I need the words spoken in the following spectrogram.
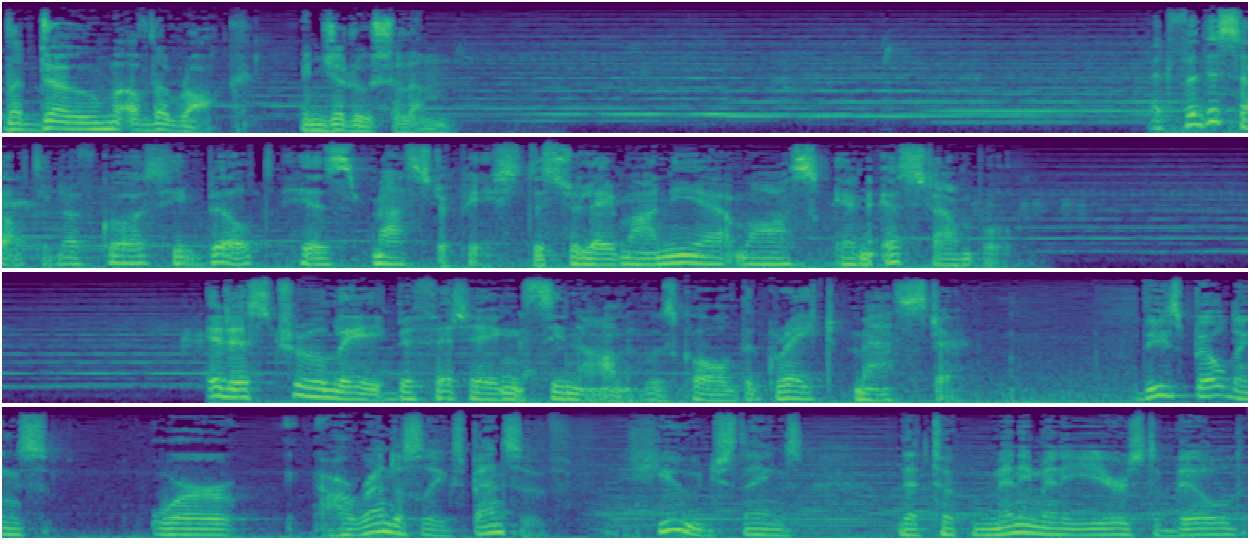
the Dome of the Rock in Jerusalem. But for the Sultan, of course, he built his masterpiece, the Suleymaniye Mosque in Istanbul. It is truly befitting Sinan, who's called the Great Master. These buildings were horrendously expensive, huge things that took many, many years to build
